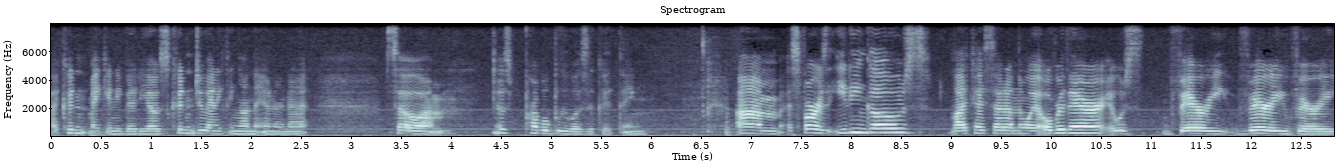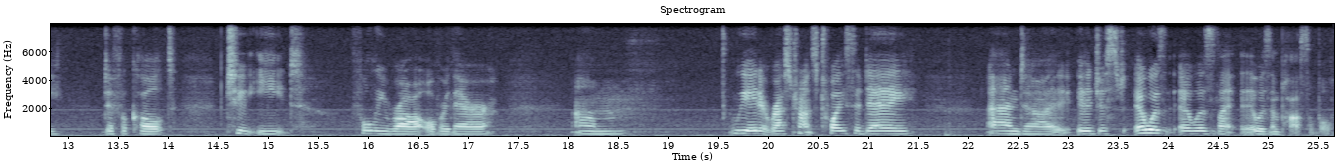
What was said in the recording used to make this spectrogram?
I couldn't make any videos, couldn't do anything on the internet. So um, this probably was a good thing. Um, as far as eating goes, like I said on the way over there, it was very, very, very difficult to eat fully raw over there. Um, we ate at restaurants twice a day. and uh, it just it was it was like it was impossible.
